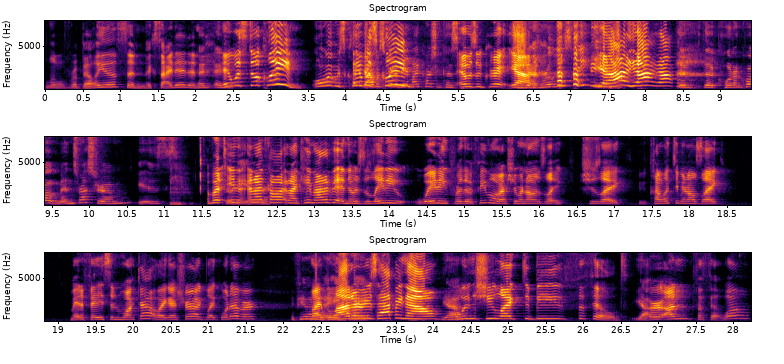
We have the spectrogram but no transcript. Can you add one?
a little rebellious and excited, and, And- and- it was still clean. Oh, it was clean. It that was was clean. my question because It was a great, yeah. generally speaking, yeah, yeah, yeah. the, the quote unquote men's restroom is But in, and I thought, and I came out of it, and there was a lady waiting for the female restroom, and I was like, she's like, you kind of looked at me, and I was like, made a face and walked out. Like I shrugged, like whatever. if you My bladder wait. is happy now. Yeah. Wouldn't you like to be fulfilled? Yeah. Or unfulfilled? Well,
